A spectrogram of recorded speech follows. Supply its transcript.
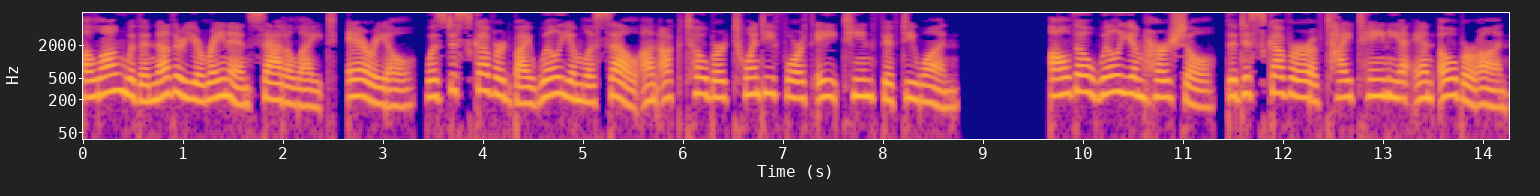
along with another Uranian satellite, Ariel, was discovered by William Lassell on October 24, 1851. Although William Herschel, the discoverer of Titania and Oberon,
